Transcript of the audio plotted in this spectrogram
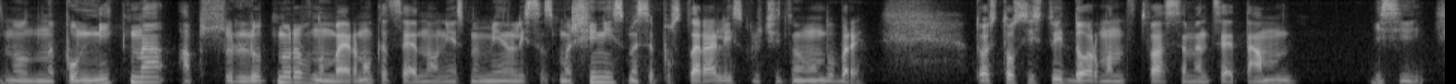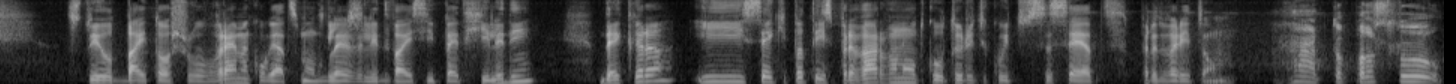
Но на- поникна абсолютно равномерно, като едно. Ние сме минали с машини сме се постарали изключително добре. Тоест, то си стои дормант това семенце там и си стои от байтошово време, когато сме отглеждали 25 000 декара и всеки път е изпреварвано от културите, които се сеят предварително. А, то просто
